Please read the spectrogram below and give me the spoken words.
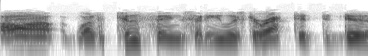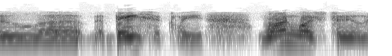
uh, well, two things that he was directed to do. Uh, basically, one was to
